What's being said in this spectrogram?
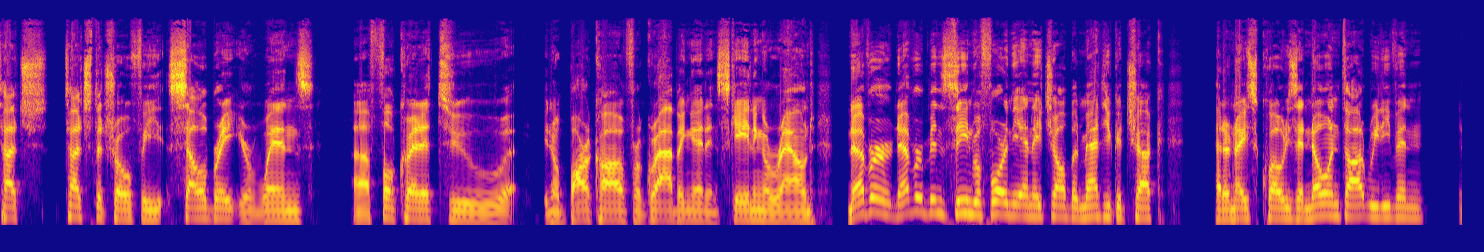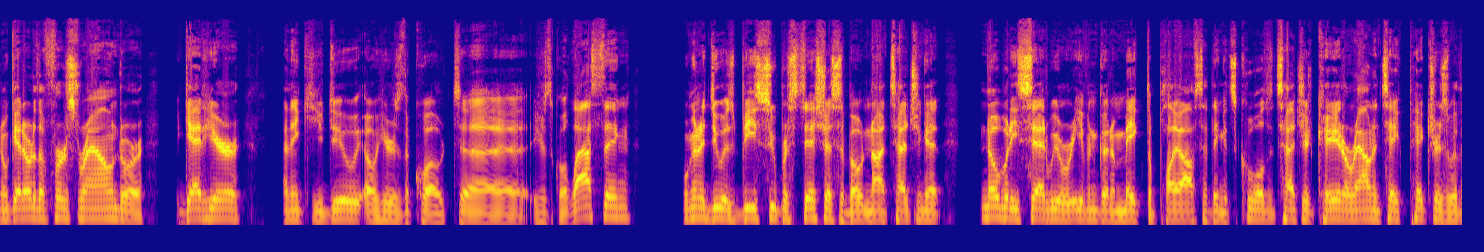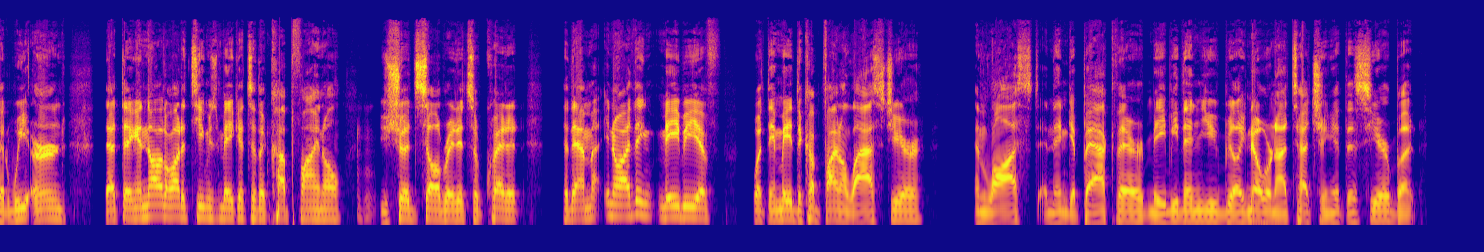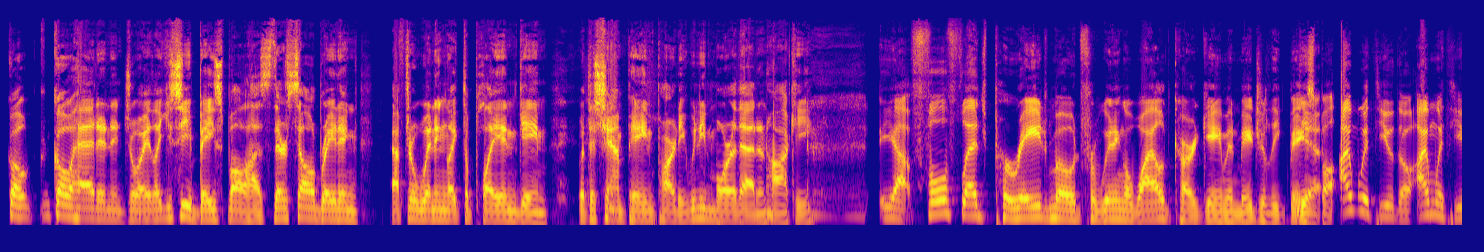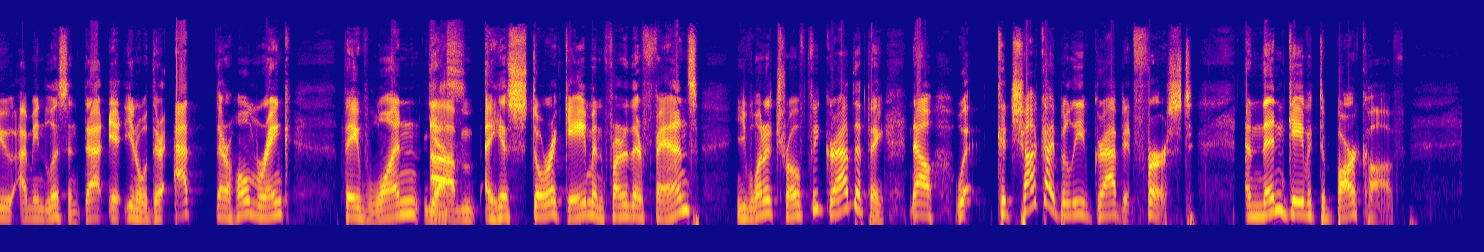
Touch, touch the trophy, celebrate your wins. Uh, full credit to you know Barkov for grabbing it and skating around. Never, never been seen before in the NHL. But Matthew Tkachuk had a nice quote. He said, "No one thought we'd even you know get out of the first round or get here." I think you do. Oh, here's the quote. Uh, here's the quote. Last thing we're gonna do is be superstitious about not touching it. Nobody said we were even going to make the playoffs. I think it's cool to touch it, carry it around, and take pictures with it. We earned that thing, and not a lot of teams make it to the Cup final. You should celebrate it. So credit to them. You know, I think maybe if what they made the Cup final last year and lost, and then get back there, maybe then you'd be like, no, we're not touching it this year. But go go ahead and enjoy. Like you see, baseball has they're celebrating after winning like the play-in game with a champagne party. We need more of that in hockey. Yeah, full fledged parade mode for winning a wild card game in Major League Baseball. Yeah. I'm with you though. I'm with you. I mean, listen, that it, you know they're at their home rink. They've won yes. um, a historic game in front of their fans. You've won a trophy. Grab the thing now. Wh- Tkachuk, I believe, grabbed it first, and then gave it to Barkov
